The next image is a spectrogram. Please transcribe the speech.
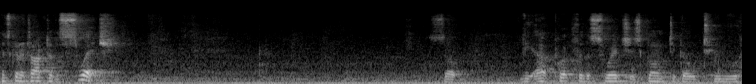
It's going to talk to the switch. So the output for the switch is going to go to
